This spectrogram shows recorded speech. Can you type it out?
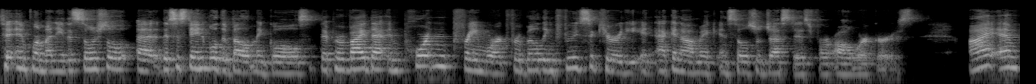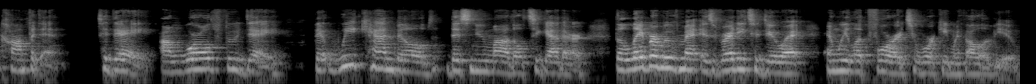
to implementing the social, uh, the sustainable development goals that provide that important framework for building food security and economic and social justice for all workers. I am confident today on World Food Day that we can build this new model together. The labor movement is ready to do it, and we look forward to working with all of you.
